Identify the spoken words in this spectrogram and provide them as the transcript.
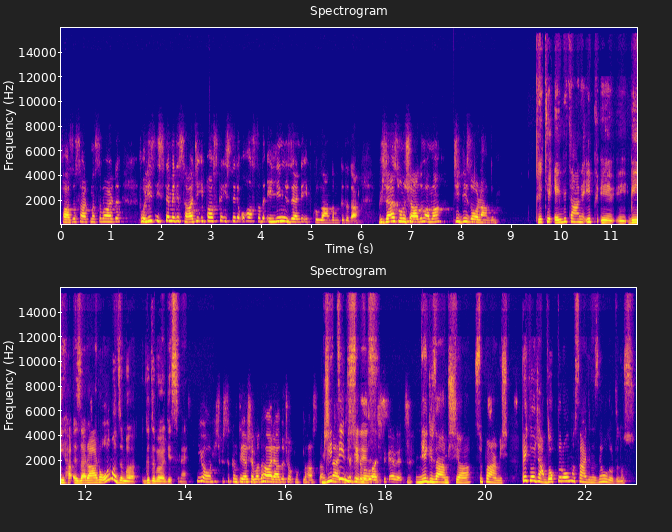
fazla sarkması vardı. Polis istemedi sadece ip askı istedi. O hastada 50'nin üzerinde ip kullandım gıdıda. Güzel sonuç aldım ama ciddi zorlandım. Peki 50 tane ip e, e, bir zararı olmadı mı gıdı bölgesine? Yok hiçbir sıkıntı yaşamadı. Hala da çok mutlu hasta. Ciddi Neredeyse misiniz? ulaştık evet. Ne güzelmiş ya süpermiş. Peki hocam doktor olmasaydınız ne olurdunuz?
